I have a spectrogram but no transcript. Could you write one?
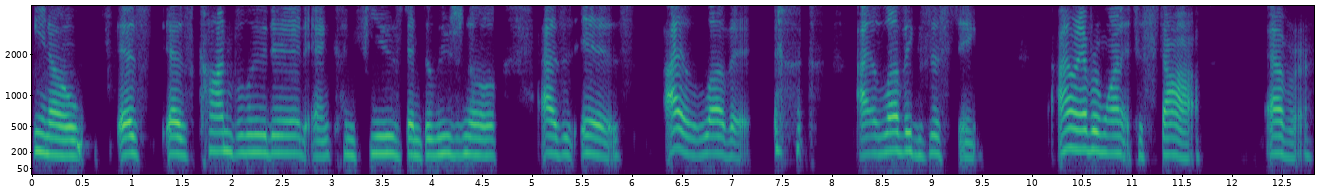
you know as as convoluted and confused and delusional as it is i love it. I love existing. I don't ever want it to stop ever.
